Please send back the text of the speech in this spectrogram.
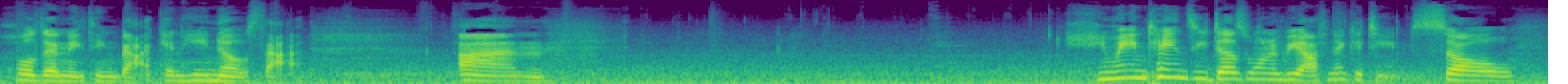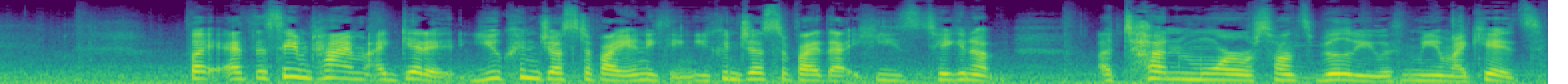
hold anything back, and he knows that. Um, he maintains he does want to be off nicotine. So, but at the same time, I get it. You can justify anything. You can justify that he's taken up a ton more responsibility with me and my kids.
